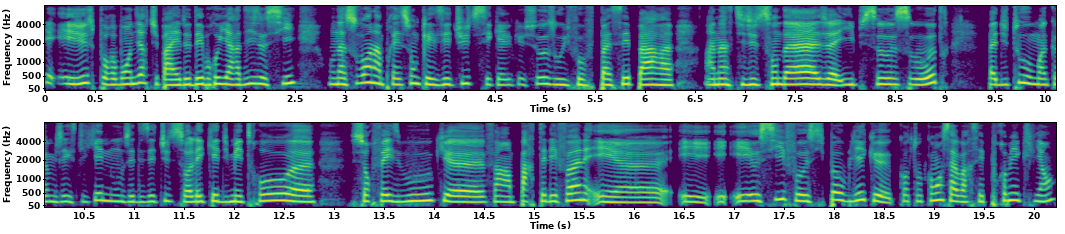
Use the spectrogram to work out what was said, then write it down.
Et, juste pour rebondir, tu parlais de débrouillardise aussi. On a souvent l'impression que les études, c'est quelque chose où il faut passer par euh, un institut de sondage, Ipsos ou autre. Pas du tout. Moi, comme j'ai expliqué, nous, on faisait des études sur les quais du métro, euh, sur Facebook, enfin par téléphone. Et, et, et aussi, il faut aussi pas oublier que quand on commence à avoir ses premiers clients,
